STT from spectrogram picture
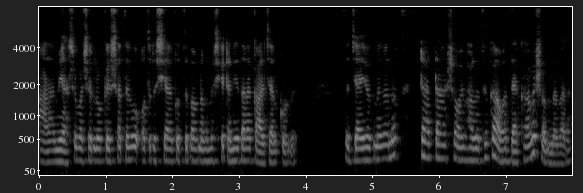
আর আমি আশেপাশের লোকের সাথেও অতটা শেয়ার করতে পারব না কেন, সেটা নিয়ে তারা কালচার করবে। তো যাই হোক না কেন, টাটা, সবাই ভালো থেকো, আবার দেখা হবে সন্ধ্যাবেলা।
